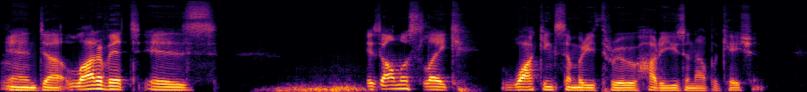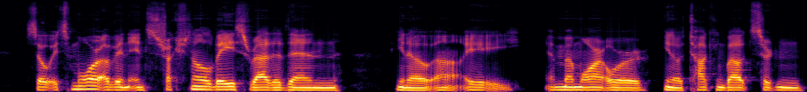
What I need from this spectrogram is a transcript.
Mm. and uh, a lot of it is is almost like walking somebody through how to use an application. So it's more of an instructional base rather than, you know, uh, a a memoir or you know talking about certain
